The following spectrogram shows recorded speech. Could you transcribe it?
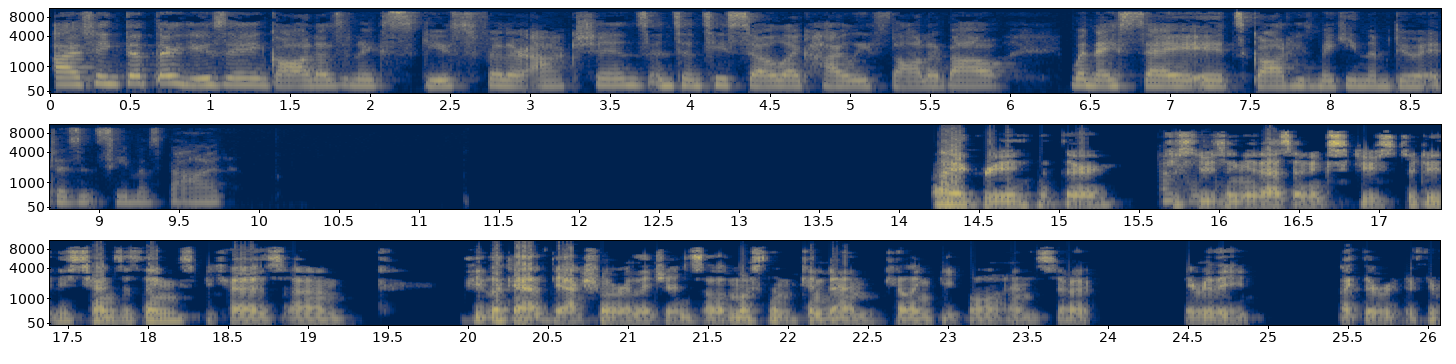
I think that they're using God as an excuse for their actions and since he's so like highly thought about when they say it's God who's making them do it, it doesn't seem as bad. I agree that they're just okay. using it as an excuse to do these kinds of things because um, if you look at the actual religions, most of them condemn killing people, and so they really like they're if they're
